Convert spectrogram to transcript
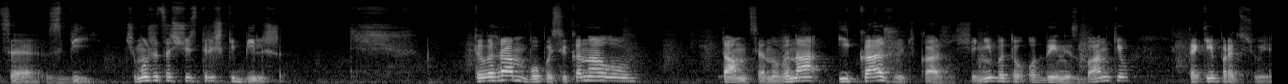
це збій? Чи може це щось трішки більше? Телеграм в описі каналу. Там ця новина. І кажуть, кажуть, що нібито один із банків таки працює.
